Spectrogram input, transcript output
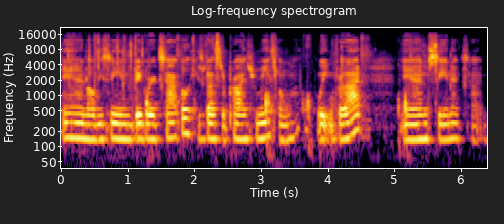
And I'll be seeing Big Rigs Tackle. He's got a surprise for me, so I'm waiting for that. And see you next time.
